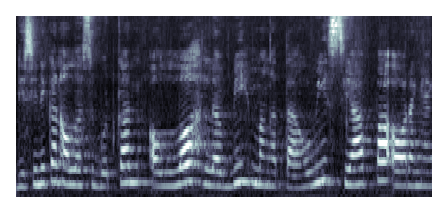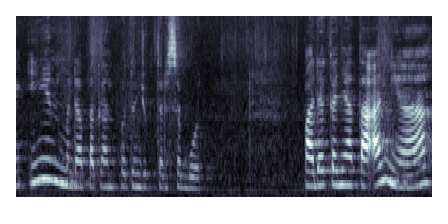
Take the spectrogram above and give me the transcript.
di sini kan Allah sebutkan Allah lebih mengetahui siapa orang yang ingin mendapatkan petunjuk tersebut. Pada kenyataannya,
